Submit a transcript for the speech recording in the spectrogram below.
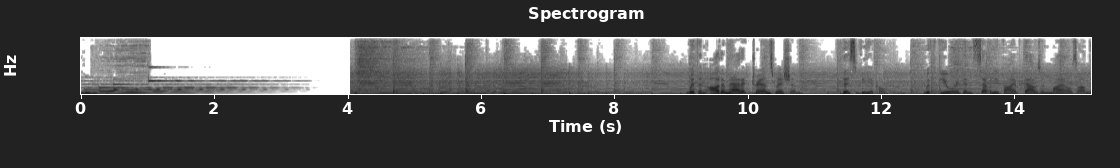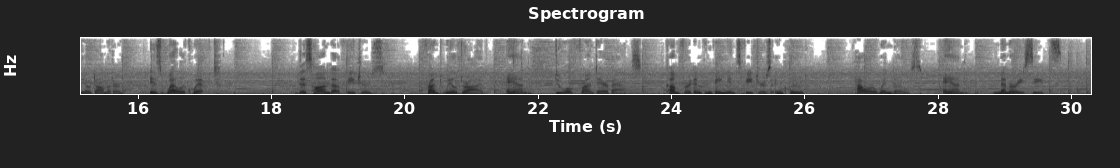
With an automatic transmission, this vehicle, with fewer than 75,000 miles on the odometer, is well equipped. This Honda features front wheel drive and dual front airbags. Comfort and convenience features include power windows and memory seats.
